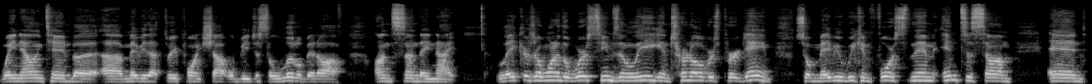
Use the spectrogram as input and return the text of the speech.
Wayne Ellington, but uh, maybe that three point shot will be just a little bit off on Sunday night. Lakers are one of the worst teams in the league in turnovers per game, so maybe we can force them into some and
